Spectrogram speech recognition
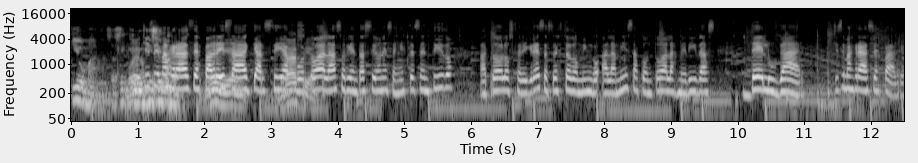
y humanas. Así que muchísimas, gracias, Padre Isaac García, por todas las orientaciones en este sentido a todos los feligreses este domingo a la misa con todas las medidas de lugar. Muchísimas gracias, Padre.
